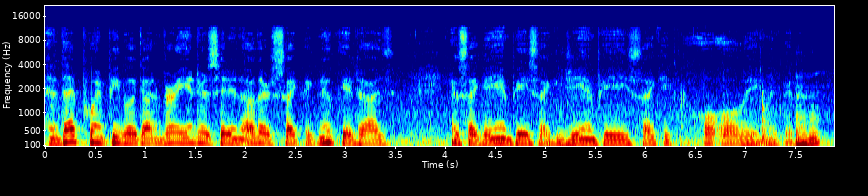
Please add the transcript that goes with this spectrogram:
And at that point, people had gotten very interested in other cyclic nucleotides, know, cyclic AMP, cyclic GMP, cyclic, all, all the nucleotides. Mm-hmm.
